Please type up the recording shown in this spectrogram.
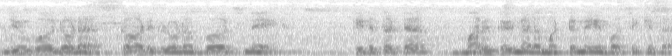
நியூ வேர்ல்டோட காடுகளோட பேர்ட் ஸ்னேக் கிட்டத்தட்ட மரங்கள் மேல மட்டுமே வசிக்குது.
